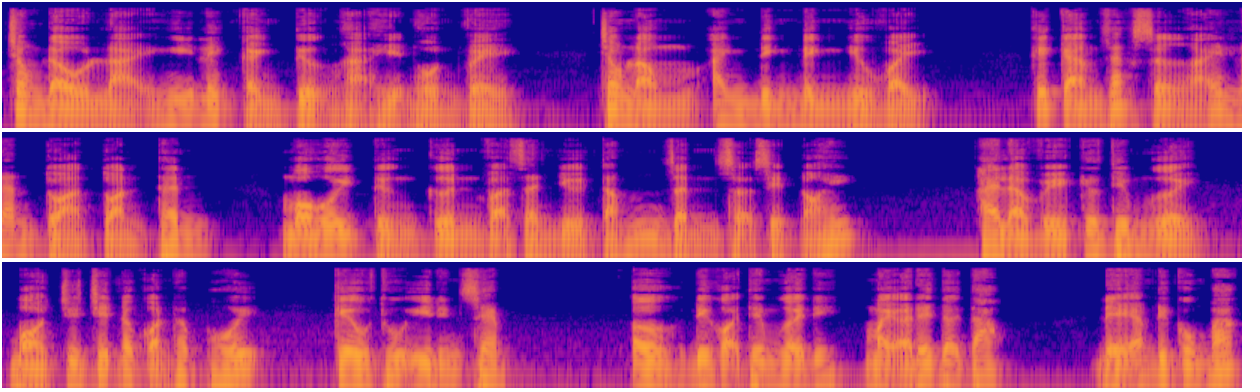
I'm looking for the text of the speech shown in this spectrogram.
trong đầu lại nghĩ đến cảnh tượng hạ hiện hồn về. Trong lòng anh đinh đinh như vậy. Cái cảm giác sợ hãi lan tỏa toàn thân, mồ hôi từng cơn vã ra như tắm dần sợ sệt nói. Hay là về kêu thêm người, bò chưa chết nó còn hấp hối, kêu thú y đến xem. Ừ, đi gọi thêm người đi, mày ở đây đợi tao, để em đi cùng bác.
